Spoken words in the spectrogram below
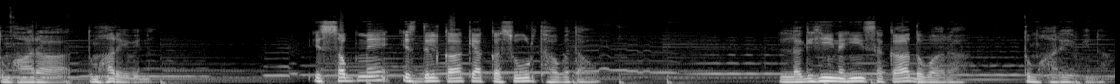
तुम्हारा तुम्हारे बिना। इस सब में इस दिल का क्या कसूर था बताओ? लग ही नहीं सका दोबारा तुम्हारे बिना।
